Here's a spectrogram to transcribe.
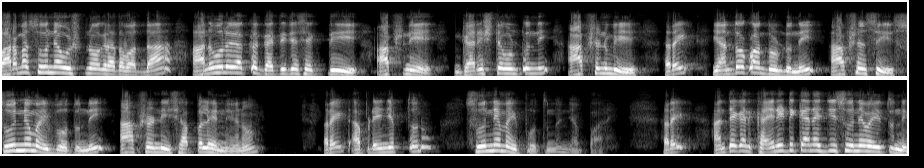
పరమశూన్య ఉష్ణోగ్రత వద్ద అణువుల యొక్క గతిజ శక్తి ఆప్షన్ ఏ గరిష్ట ఉంటుంది ఆప్షన్ బి రైట్ ఎంతో కొంత ఉంటుంది ఆప్షన్ సి శూన్యం అయిపోతుంది ఆప్షన్ డి చెప్పలేను నేను. రైట్ అప్పుడు ఏం చెప్తాను? శూన్యం అయిపోతుందని చెప్పాలి. రైట్ అంతేగాని కైనెటిక్ ఎనర్జీ శూన్యం అవుతుంది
